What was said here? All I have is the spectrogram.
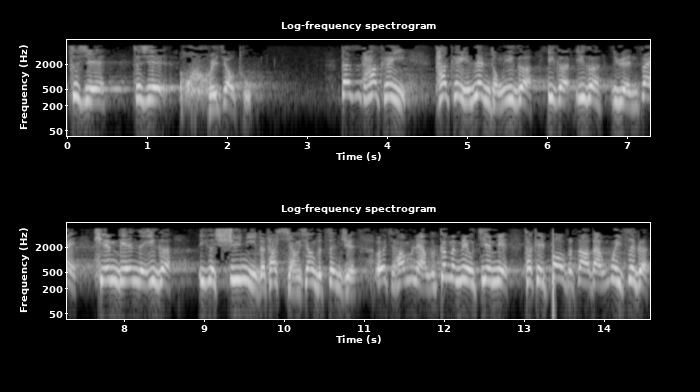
这些这些回教徒，但是他可以，他可以认同一个一个一个远在天边的一个一个虚拟的他想象的政权，而且他们两个根本没有见面，他可以抱着炸弹为这个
